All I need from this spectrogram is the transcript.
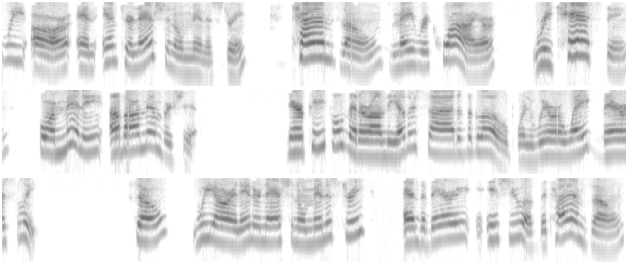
we are an international ministry, time zones may require recasting for many of our membership. There are people that are on the other side of the globe. When we're awake, they're asleep. So we are an international ministry, and the very issue of the time zones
